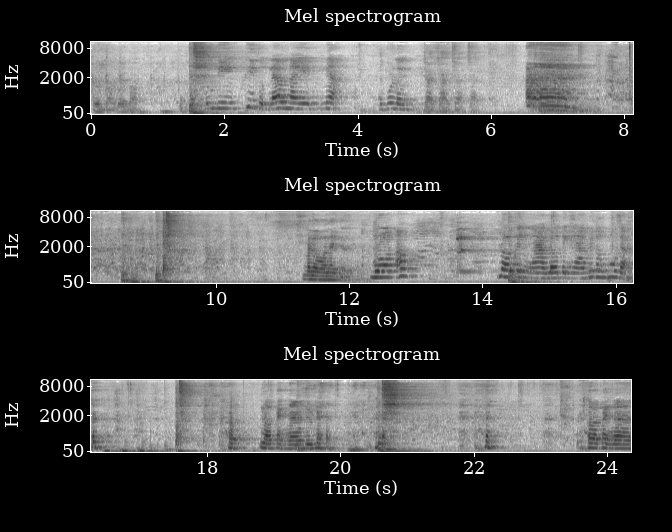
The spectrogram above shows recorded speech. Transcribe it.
เริ่มเบาได้เบามึงดีที่สุดแล้วในเนี่ย กูพูดเลย ใช่ใช่ใช่ใช่ มารออะไรเนี่ย รอเอ้าเราแต่งงานเราแต่งงานไม่ต้องพูดอะ รอแต่งงานดูนะ รอแต่งงาน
